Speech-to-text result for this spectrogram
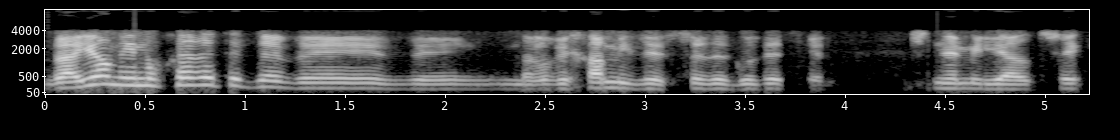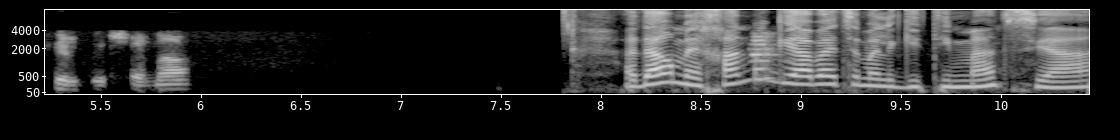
והיום היא מוכרת את זה ומרוויחה מזה סדר גודל של שני מיליארד שקל בשנה. אדר, מהיכן מגיעה בעצם הלגיטימציה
